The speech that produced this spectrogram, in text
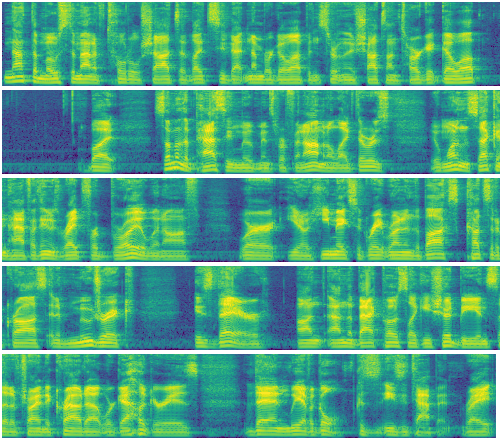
not the most amount of total shots. I'd like to see that number go up, and certainly the shots on target go up. But some of the passing movements were phenomenal. Like there was one in the second half, I think it was right before Broja went off, where you know he makes a great run in the box, cuts it across, and if Mudryk is there on on the back post like he should be, instead of trying to crowd out where Gallagher is, then we have a goal because it's easy tap in, right?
